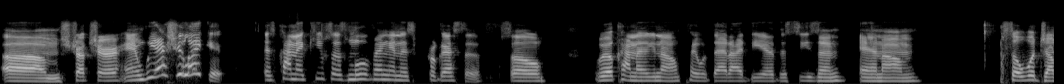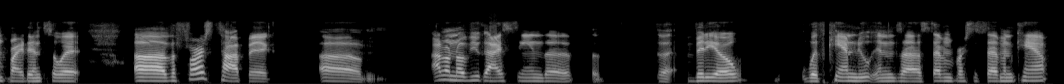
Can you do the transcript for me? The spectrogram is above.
um, structure, and we actually like it. It kind of keeps us moving and it's progressive. So we'll kind of, you know, play with that idea this season. And um, so we'll jump right into it. Uh, the first topic, um, I don't know if you guys seen the the, the video with Cam Newton's uh, seven versus seven camp,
